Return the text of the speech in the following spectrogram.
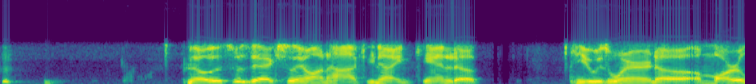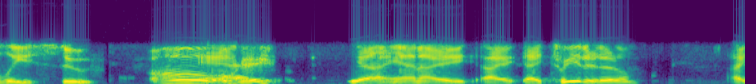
no, this was actually on Hockey Night in Canada. He was wearing a, a Marley suit. Oh, and, okay. Yeah, and I, I I tweeted at him. I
